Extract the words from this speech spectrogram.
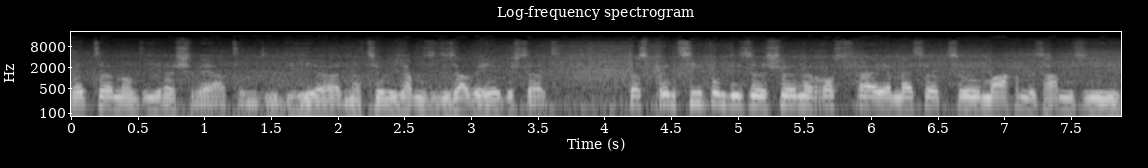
Rittern und ihren Schwerten, die hier, natürlich haben sie die selber hergestellt. Das Prinzip, um diese schöne rostfreie Messer zu machen, das haben sie,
